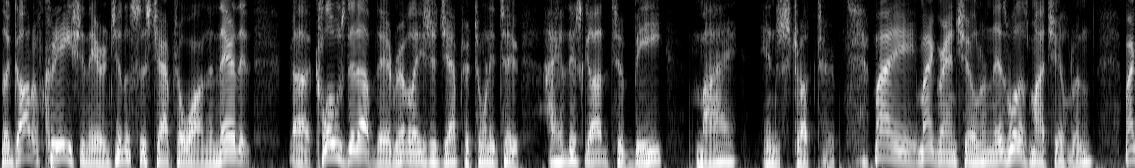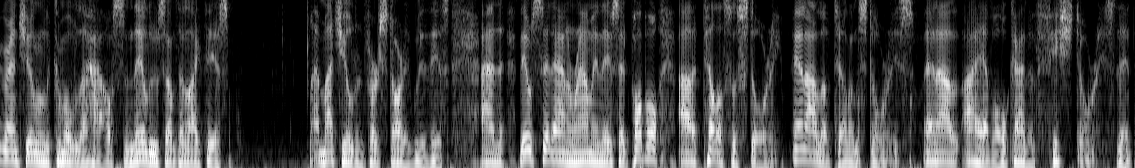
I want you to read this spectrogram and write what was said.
the God of creation there in Genesis chapter 1. And there that uh, closed it up there in Revelation chapter 22. I have this God to be my instructor. My my grandchildren, as well as my children, my grandchildren will come over the house and they'll do something like this. My children first started with this, and they'll sit down around me and they said, "Popo, uh, tell us a story." And I love telling stories, and I I have all kind of fish stories that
